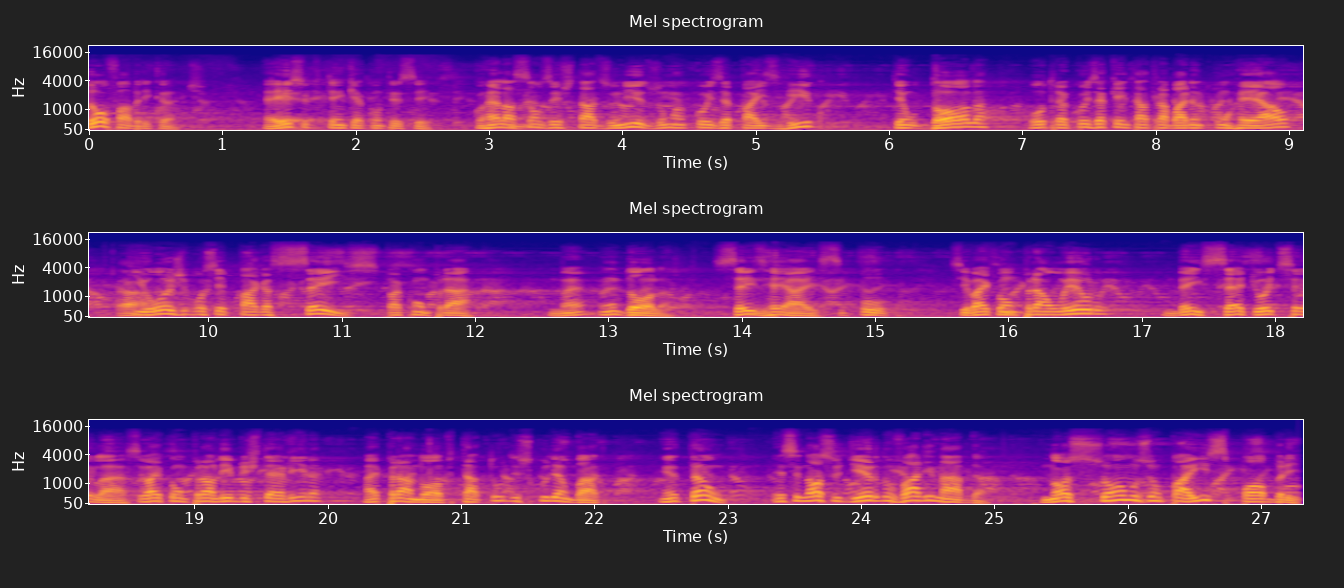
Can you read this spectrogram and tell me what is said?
do fabricante. É isso que tem que acontecer. Com relação aos Estados Unidos, uma coisa é país rico, tem o dólar, outra coisa é quem está trabalhando com real, que hoje você paga seis para comprar, né? um dólar, seis reais e pouco. Se vai comprar um euro, bem sete, oito, sei lá. Se vai comprar libra esterlina, vai para nove. Está tudo esculhambado. Então, esse nosso dinheiro não vale nada. Nós somos um país pobre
